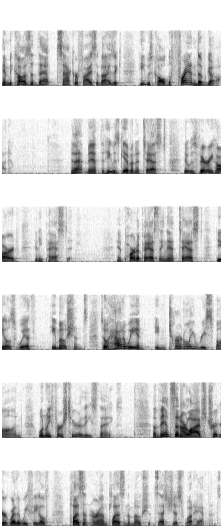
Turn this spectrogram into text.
And because of that sacrifice of Isaac, he was called the friend of God. Now that meant that he was given a test that was very hard and he passed it. And part of passing that test deals with emotions. So, how do we in- internally respond when we first hear these things? Events in our lives trigger whether we feel pleasant or unpleasant emotions. That's just what happens.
